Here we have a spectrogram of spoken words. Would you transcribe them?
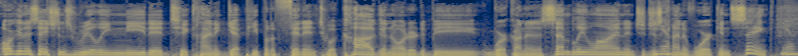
organizations really needed to kind of get people to fit into a cog in order to be work on an assembly line and to just Yeah. kind of work in sync. Yeah.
